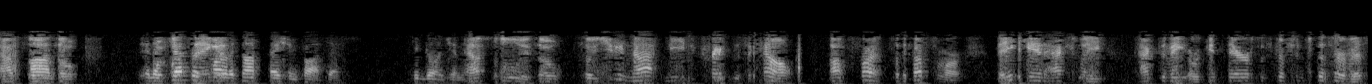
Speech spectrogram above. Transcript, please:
Absolutely. Um, in a separate part of the confirmation process. Keep going, Jim. Absolutely. So, so you do not need to create this account up front for the customer. They can actually activate or get their subscription to the service,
